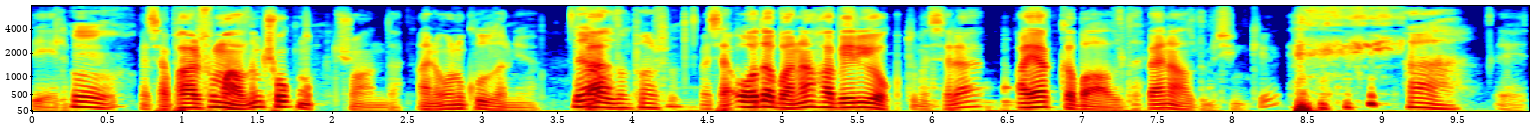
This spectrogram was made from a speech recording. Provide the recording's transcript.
diyelim. Hı. Mesela parfüm aldım çok mutlu şu anda. Hani onu kullanıyor. Ne Ben- aldın parfüm? Mesela o da bana haberi yoktu mesela. Ayakkabı aldı. Ben aldım çünkü. Ha. Evet.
